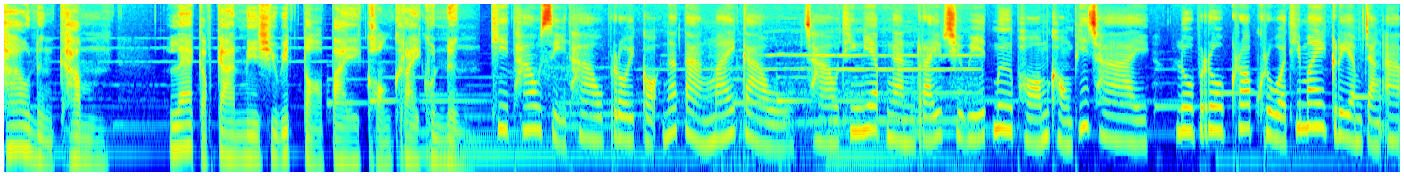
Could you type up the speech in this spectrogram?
ข้าวหนึ่งคำแลกกับการมีชีวิตต่อไปของใครคนหนึ่ง ขี้เท่าสีเทาโปรยเกาะหน้าต่างไม้เก่าช้าที่เงียบงันไร้ชีวิตมือผอมของพี่ชาย รูปรูปครอบครัวที่ไม่เกรียมจังอา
